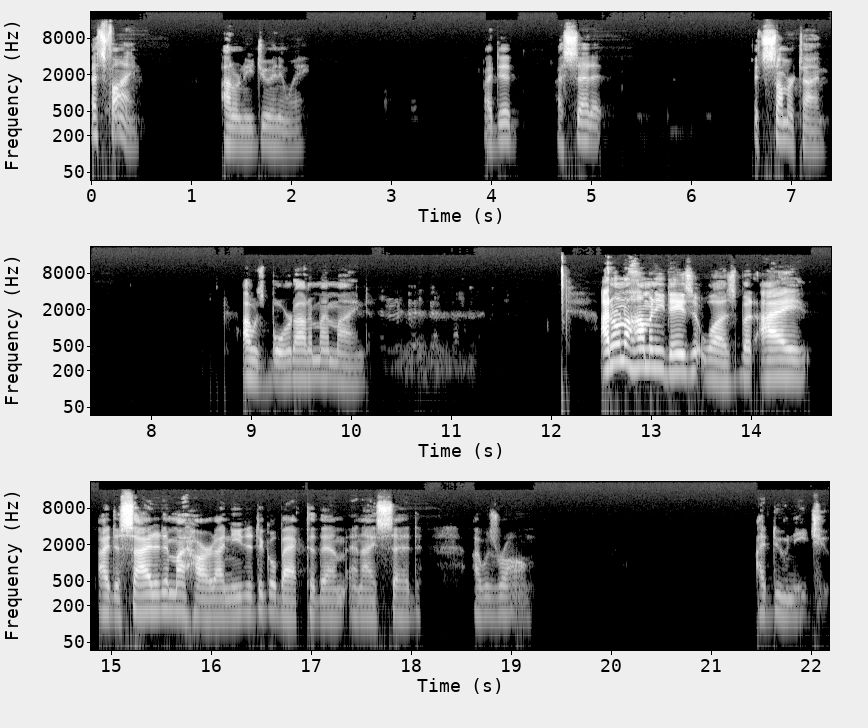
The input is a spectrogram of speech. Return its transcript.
That's fine. I don't need you anyway. I did. I said it. It's summertime. I was bored out of my mind. I don't know how many days it was, but I, I decided in my heart I needed to go back to them, and I said, I was wrong. I do need you.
